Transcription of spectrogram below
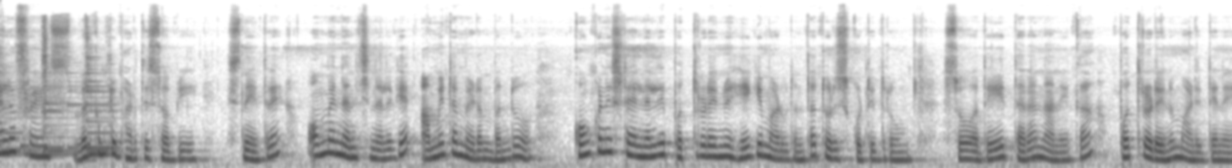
Hello friends welcome to Bharathi Swami ಸ್ನೇಹಿತರೆ ಒಮ್ಮೆ ನನ್ನ ಚಾನಲ್ಗೆ ಅಮಿತಾ ಮೇಡಮ್ ಬಂದು ಕೊಂಕಣಿ ಸ್ಟೈಲ್ನಲ್ಲಿ ಪತ್ರೊಡೆಯನ್ನು ಹೇಗೆ ಮಾಡುವುದಂತ ತೋರಿಸಿಕೊಟ್ಟಿದ್ರು. ಸೊ ಅದೇ ಥರ ನಾನೀಗ ಪತ್ರೊಡೆಯನ್ನು ಮಾಡಿದ್ದೇನೆ.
